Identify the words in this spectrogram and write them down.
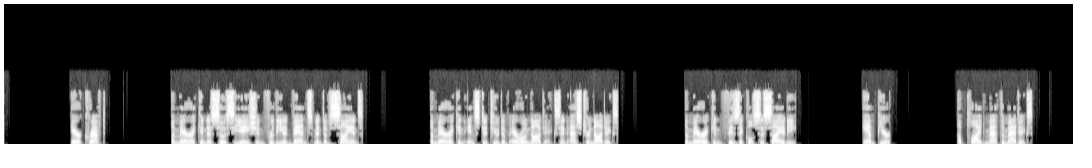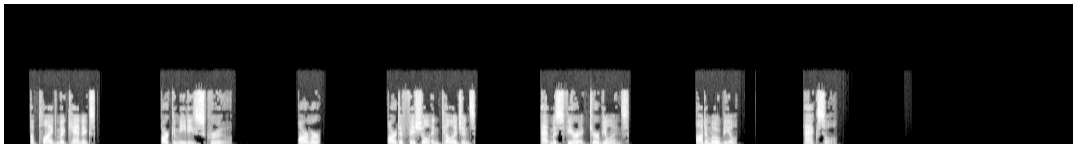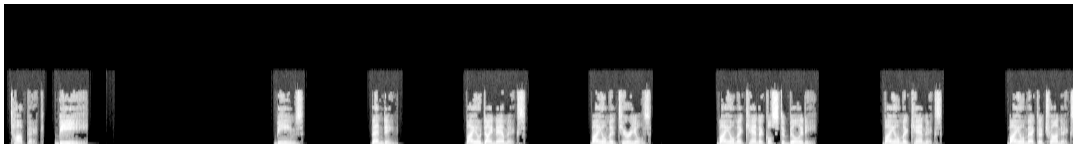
Aircraft American Association for the Advancement of Science American Institute of Aeronautics and Astronautics American Physical Society Ampere Applied Mathematics Applied Mechanics Archimedes screw Armor Artificial intelligence Atmospheric turbulence Automobile Axle Topic B. Beams. Bending. Biodynamics. Biomaterials. Biomechanical stability. Biomechanics. Biomechatronics.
